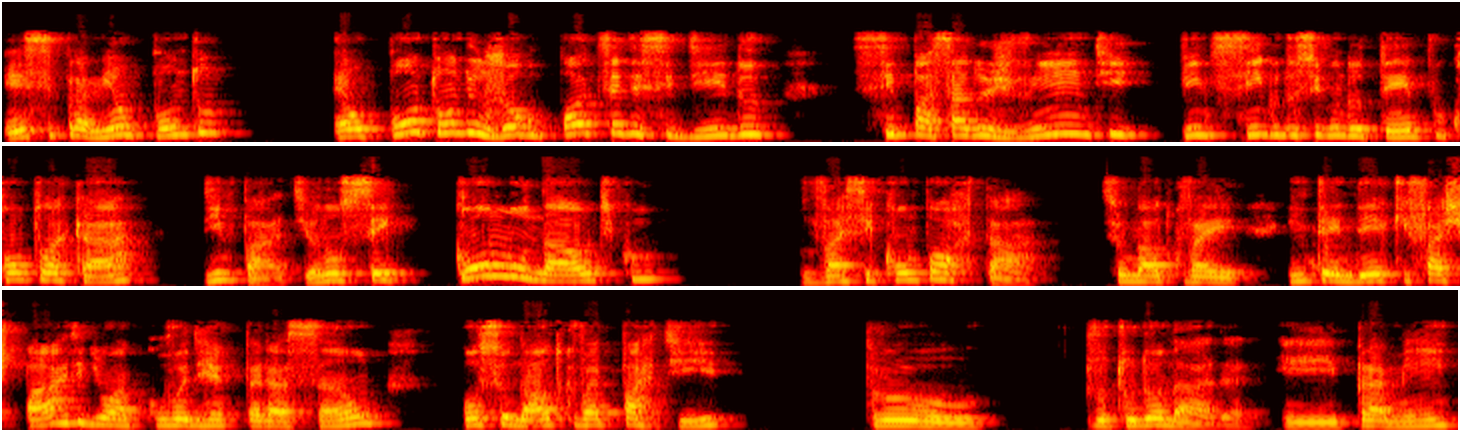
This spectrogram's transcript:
Esse para mim é o ponto é o ponto onde o jogo pode ser decidido se passar dos 20, 25 do segundo tempo com o placar de empate. Eu não sei como o Náutico vai se comportar. Se o Náutico vai entender que faz parte de uma curva de recuperação ou se o Náutico vai partir pro, pro tudo ou nada. E para mim,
